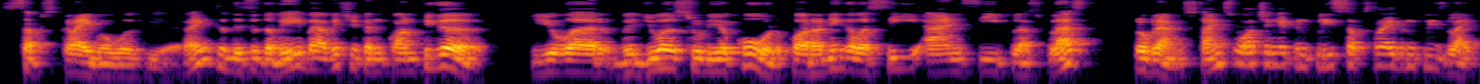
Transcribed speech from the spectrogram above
subscribe over here, right? So this is the way by which you can configure your Visual Studio Code for running our C and C++ programs. Thanks for watching it and please subscribe and please like.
